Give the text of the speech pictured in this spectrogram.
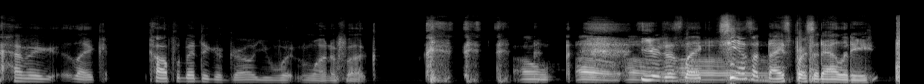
having like complimenting a girl you wouldn't want to fuck. oh oh, oh You're just like she has a oh. nice personality.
